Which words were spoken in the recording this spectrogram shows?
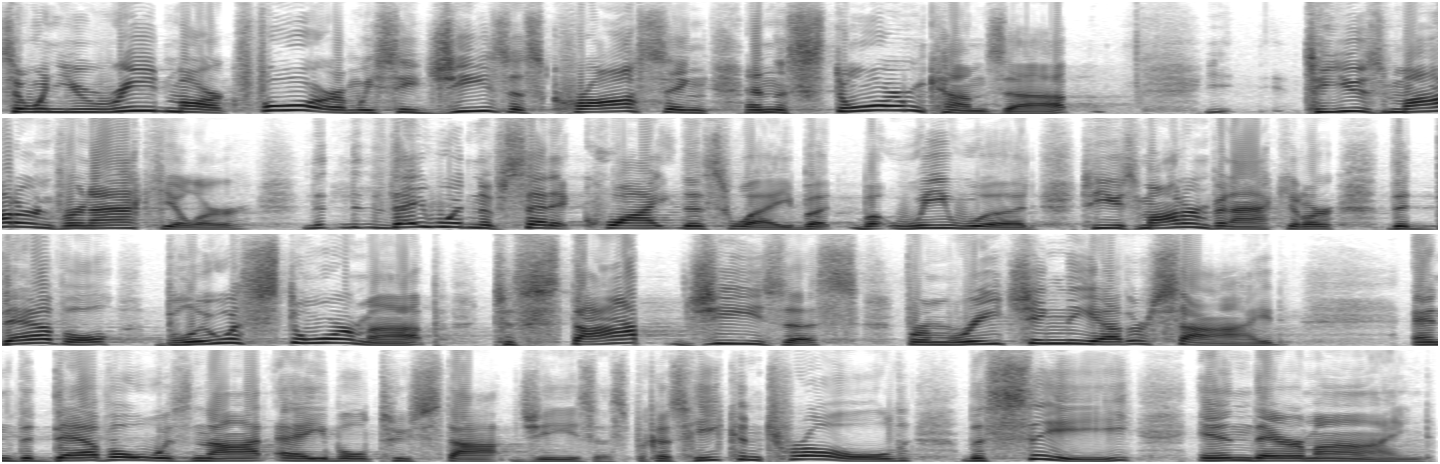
So when you read Mark 4 and we see Jesus crossing and the storm comes up, to use modern vernacular, they wouldn't have said it quite this way, but, but we would. To use modern vernacular, the devil blew a storm up to stop Jesus from reaching the other side, and the devil was not able to stop Jesus because he controlled the sea in their mind.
